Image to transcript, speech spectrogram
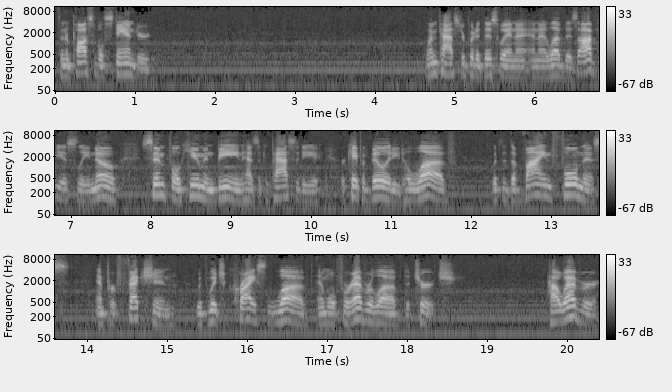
it's an impossible standard. One pastor put it this way, and I, and I love this. Obviously, no sinful human being has the capacity or capability to love with the divine fullness and perfection with which Christ loved and will forever love the church. However,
